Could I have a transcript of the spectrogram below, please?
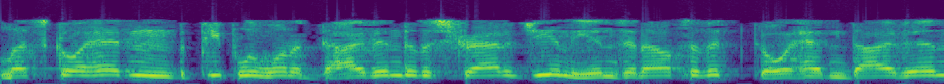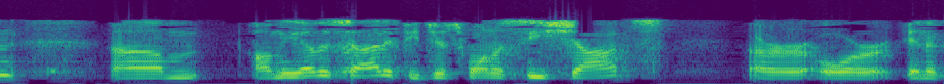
let's go ahead and the people who want to dive into the strategy and the ins and outs of it, go ahead and dive in. Um, on the other side, if you just want to see shots, or or in a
